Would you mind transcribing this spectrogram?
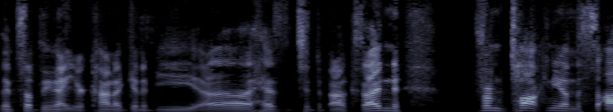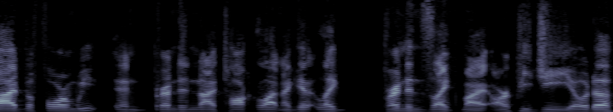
than something that you're kind of going to be uh, hesitant about. Because I, from talking to you on the side before, and we and Brendan and I talk a lot, and I get like Brendan's like my RPG Yoda,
